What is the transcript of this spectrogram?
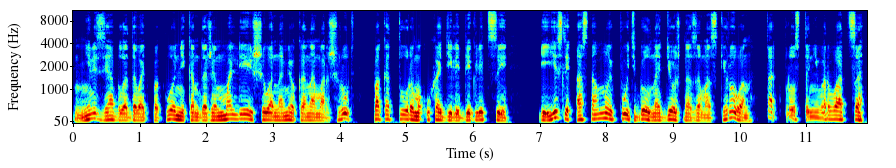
Нельзя было давать поклонникам даже малейшего намека на маршрут, по которому уходили беглецы. И если основной путь был надежно замаскирован, так просто не ворваться,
